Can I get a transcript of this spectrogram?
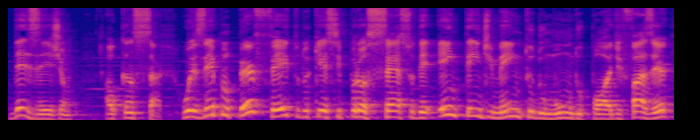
desejam alcançar. O exemplo perfeito do que esse processo de entendimento do mundo pode fazer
